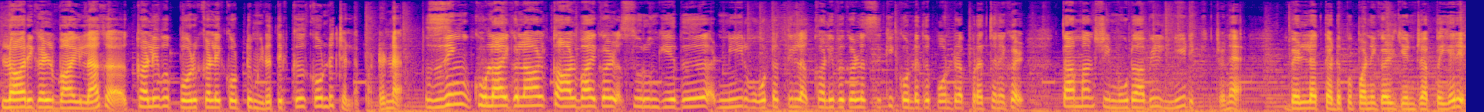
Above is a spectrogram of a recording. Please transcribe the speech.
லாரிகள் வாயிலாக கழிவுப் பொருட்களை கொட்டும் இடத்திற்கு கொண்டு செல்லப்பட்டன. ஜிங் குழாய்களால் கால்வாய்கள் சுருங்கியது நீர் ஓட்டத்தில் கழிவுகள் சிக்கிக் கொண்டது போன்ற பிரச்சனைகள் தமான் மூடாவில் நீடிக்கின்றன. வெள்ள தடுப்பு பணிகள் என்ற பெயரில்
